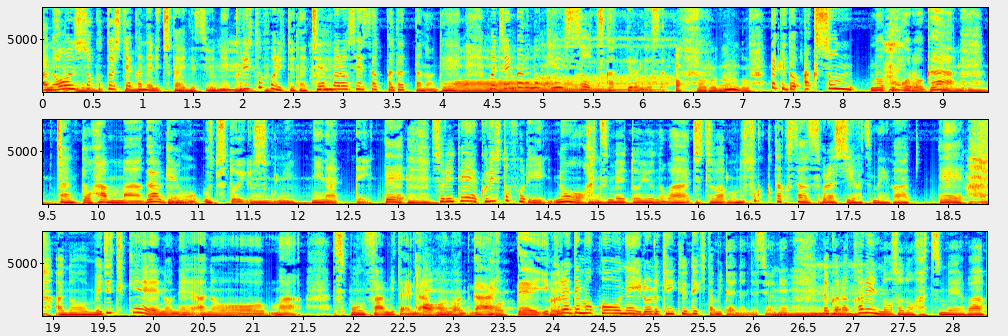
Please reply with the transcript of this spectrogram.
あの、音色としてかなり近いですよね。クリストフォリっていうのはチェンバロ制作家だったので、まあ、チェンバロのケースを使ってるんです。だけど、アクションのところが、ちゃんとハンマーが弦を打つという仕組みになっていて、それで、クリストフォリの発明というのは、実はものすごくたくさん素晴らしい発明があって、あの、メディティ系のね、あの、まあ、スポンサーみたいなものがあって、い。くらでもこうね、いろいろ研究できたみたいなんですよね。だから彼のその発明は、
